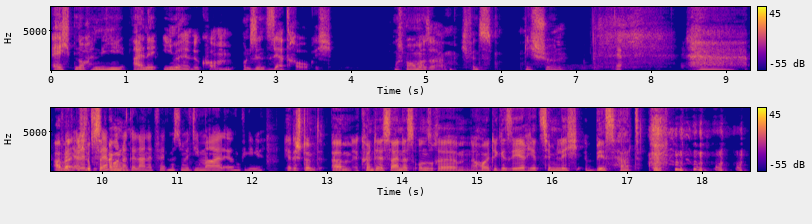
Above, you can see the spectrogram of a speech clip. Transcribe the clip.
echt noch nie eine E-Mail bekommen und sind sehr traurig. Muss man auch mal sagen. Ich finde es nicht schön. Ja. Aber Vielleicht ich würde sagen, gelandet. Vielleicht müssen wir die mal irgendwie. ja, das stimmt. Ähm, könnte es sein, dass unsere ähm, heutige Serie ziemlich Biss hat?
